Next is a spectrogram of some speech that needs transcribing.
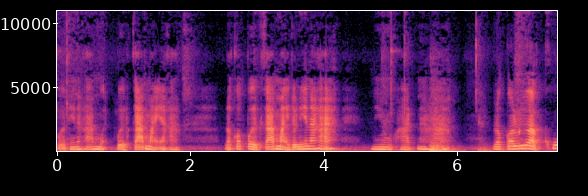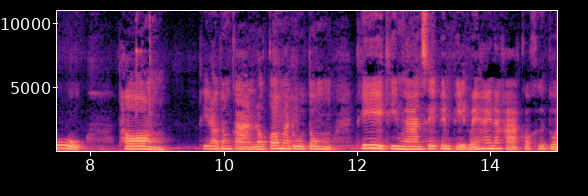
เปิดนี้นะคะ เหมือนเปิดกราฟใหม่อะค่ะแล้วก็เปิดกราฟใหม่ตัวนี้นะคะ New Cut นะคะ แล้วก็เลือกคู่ทองที่เราต้องการ แล้วก็มาดูตรงที่ทีมงานเซฟเพนเพจไว้ให้นะคะ ก็คือตัว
